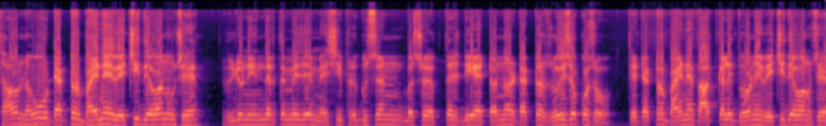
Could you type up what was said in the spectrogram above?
સાવ નવું ટ્રેક્ટર ભાઈને વેચી દેવાનું છે. વિડીયોની અંદર તમે જે મેસી ફર્ગ્યુસન બસો એકતાલીસ ડીએ ટર્નર ટ્રેક્ટર જોઈ શકો છો. તે ટ્રેક્ટર ભાઈને તાત્કાલિક ધોરણે વેચી દેવાનું છે.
